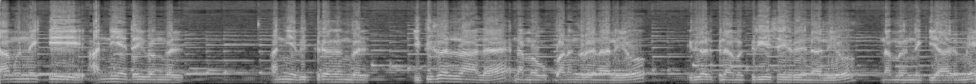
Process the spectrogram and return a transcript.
நாம் இன்னைக்கு அந்நிய தெய்வங்கள் அந்நிய விக்கிரகங்கள் இதுகள்னால நம்ம வணங்குறதுனாலையோ இதுகளுக்கு நம்ம கிரியை செய்கிறதுனாலையோ நம்ம இன்னைக்கு யாருமே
